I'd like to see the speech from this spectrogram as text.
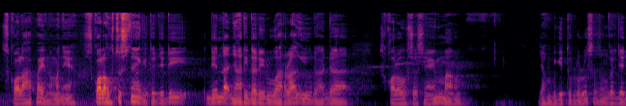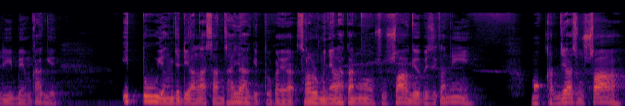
sekolah apa ya namanya sekolah khususnya gitu. Jadi dia nggak nyari dari luar lagi udah ada sekolah khususnya emang. Yang begitu lulus langsung kerja di BMKG itu yang jadi alasan saya gitu kayak selalu menyalahkan oh susah gitu fisika nih mau kerja susah.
